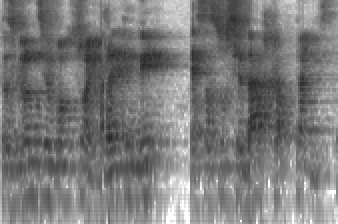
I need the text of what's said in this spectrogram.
das grandes revoluções, para entender essa sociedade capitalista.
